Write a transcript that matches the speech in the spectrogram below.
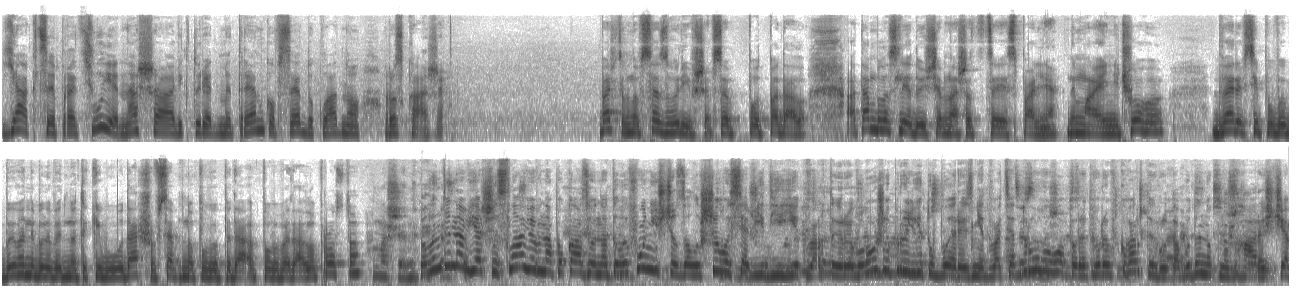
Як це працює, наша Вікторія Дмитренко все докладно розкаже. Бачите, воно все згорівше, все подпадало. А там була слідуюча наша це спальня. Немає нічого. Двері всі повибивані, були видно, такий був удар, що все повипада- повипадало просто. Машина. Валентина В'ячеславівна показує на телефоні, що залишилося від її квартири. Ворожий приліт у березні 22-го перетворив квартиру та будинок на згарище.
